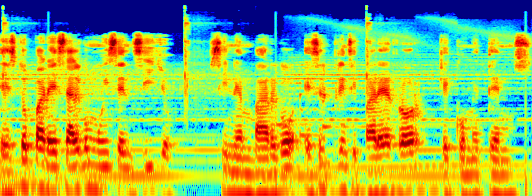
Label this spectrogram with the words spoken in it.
Esto parece algo muy sencillo, sin embargo es el principal error que cometemos.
